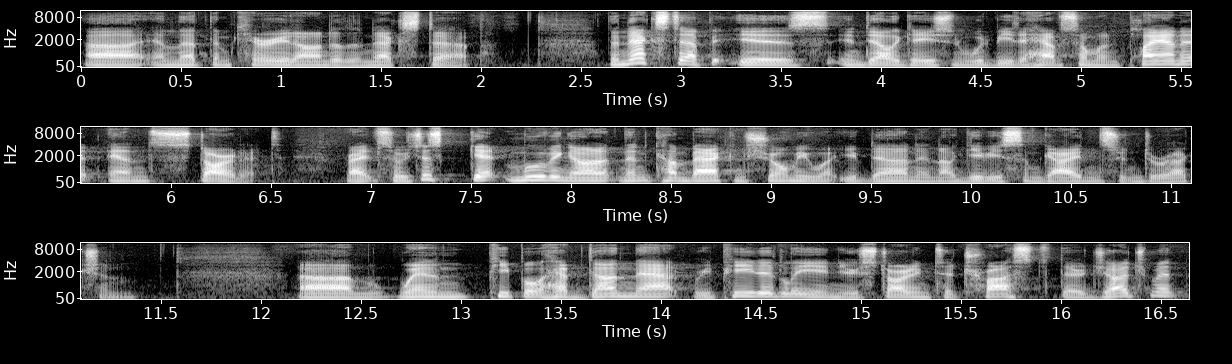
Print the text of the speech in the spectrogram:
uh, and let them carry it on to the next step. The next step is in delegation would be to have someone plan it and start it, right? So just get moving on it and then come back and show me what you've done and I'll give you some guidance and direction. Um, when people have done that repeatedly and you're starting to trust their judgment,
